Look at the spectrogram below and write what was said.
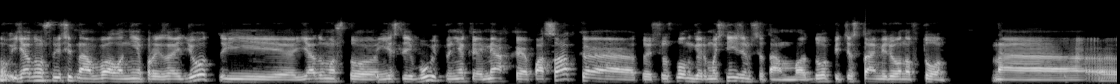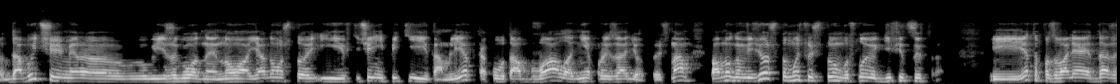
Ну, я думаю, что действительно обвала не произойдет, и я думаю, что если и будет, то некая мягкая посадка, то есть, условно говоря, мы снизимся там до 500 миллионов тонн добычи ежегодной, но я думаю, что и в течение пяти там, лет какого-то обвала не произойдет. То есть нам во многом везет, что мы существуем в условиях дефицита. И это позволяет даже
